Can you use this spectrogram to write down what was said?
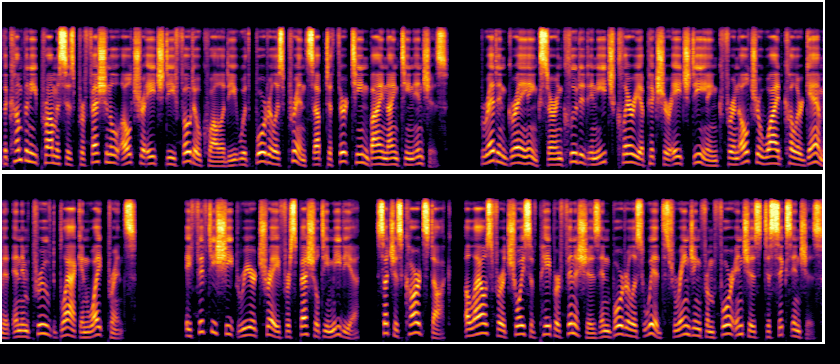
The company promises professional Ultra HD photo quality with borderless prints up to 13 by 19 inches. Red and gray inks are included in each Claria Picture HD ink for an ultra wide color gamut and improved black and white prints. A 50 sheet rear tray for specialty media, such as cardstock, allows for a choice of paper finishes and borderless widths ranging from 4 inches to 6 inches.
